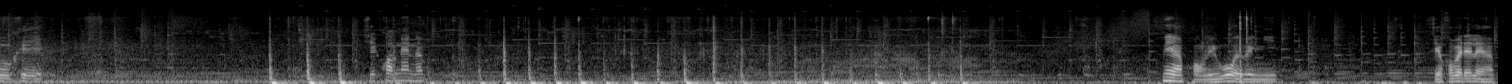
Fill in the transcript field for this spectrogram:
โอเค เช็คความแน่นครับ นี่ครับ ของ r ีโวจะเป็นอย่างนี้ เสียบเข้าไปได้เลยครับ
